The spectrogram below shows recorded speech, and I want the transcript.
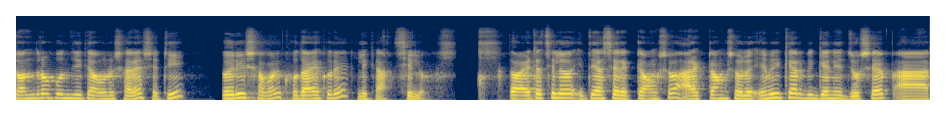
চন্দ্রপঞ্জিকা অনুসারে সেটি তৈরির সময় খোদাই করে লেখা ছিল। তো এটা ছিল ইতিহাসের একটা অংশ। আরেকটা অংশ হলো আমেরিকার বিজ্ঞানী জোসেফ আর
